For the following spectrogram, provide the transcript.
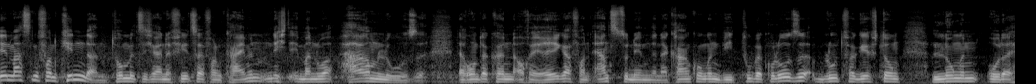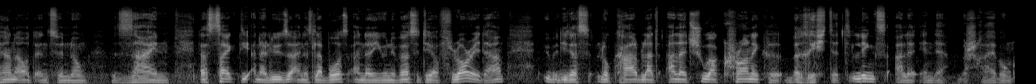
den Masken von Kindern tummelt sich eine Vielzahl von Keimen, nicht immer nur harmlose. Darunter können auch Erreger von ernstzunehmenden Erkrankungen wie Tuberkulose, Blutvergiftung, Lungen- oder Hirnhautentzündung sein. Das zeigt die Analyse eines Labors an der University of Florida, über die das Lokalblatt Alachua Chronicle berichtet. Links alle in der Beschreibung.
